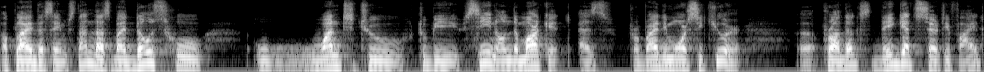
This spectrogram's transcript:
apply the same standards, but those who want to, to be seen on the market as providing more secure uh, products, they get certified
